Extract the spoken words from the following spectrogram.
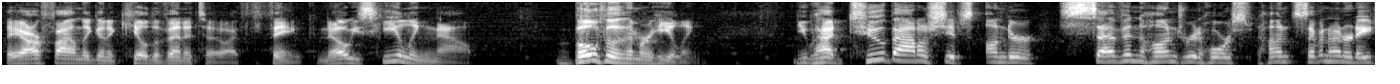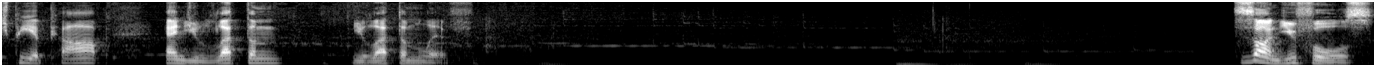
They are finally going to kill the Veneto, I think. No, he's healing now. Both of them are healing. You had two battleships under 700 horse 700 HP a pop and you let them you let them live. This is on you fools.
